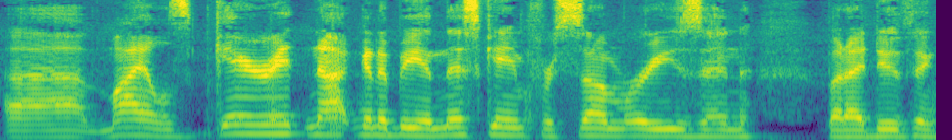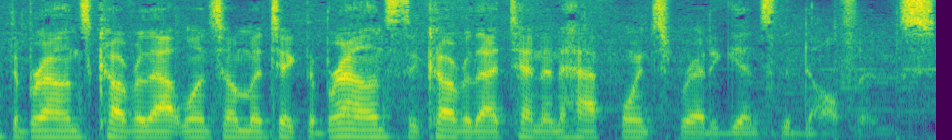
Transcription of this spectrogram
Uh, Myles Garrett not going to be in this game for some reason, but I do think the Browns cover that one, so I'm going to take the Browns to cover that ten and a half point spread against the Dolphins.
